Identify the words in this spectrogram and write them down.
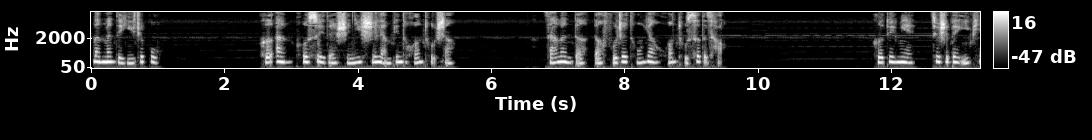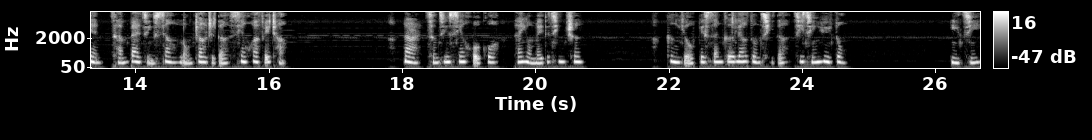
慢慢的移着步。河岸破碎的水泥石两边的黄土上，杂乱的倒伏着同样黄土色的草。河对面就是被一片残败景象笼罩着的县化肥厂。那儿曾经鲜活过谭咏梅的青春，更有被三哥撩动起的激情欲动，以及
